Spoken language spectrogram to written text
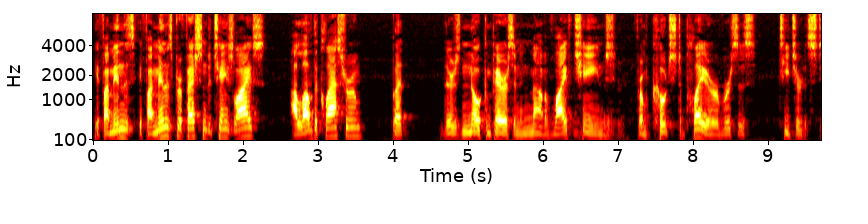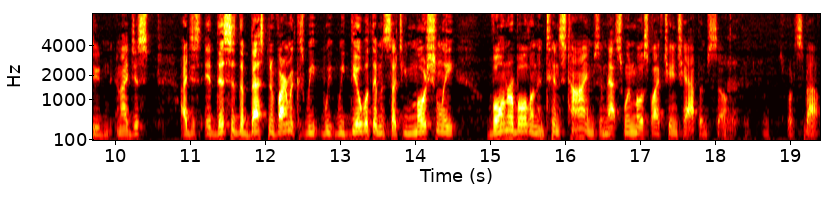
"If I'm in this if I'm in this profession to change lives, I love the classroom, but there's no comparison in the amount of life mm-hmm. change from coach to player versus teacher to student. And I just, I just, it, this is the best environment because we, we, we deal with them in such emotionally vulnerable and intense times, and that's when most life change happens. So that's what it's about.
